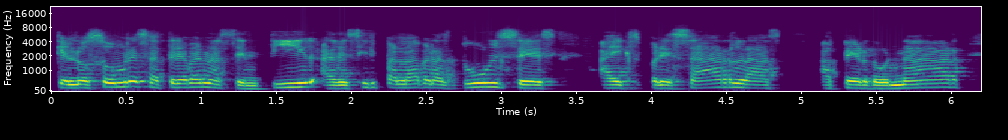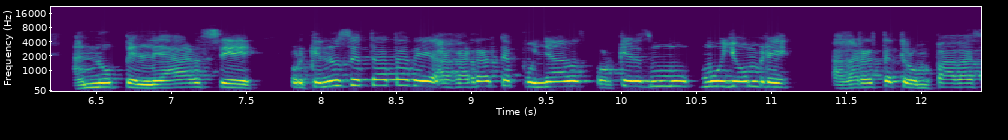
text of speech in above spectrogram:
que los hombres se atrevan a sentir, a decir palabras dulces, a expresarlas, a perdonar, a no pelearse, porque no se trata de agarrarte a puñados porque eres muy, hombre, agarrarte a trompadas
